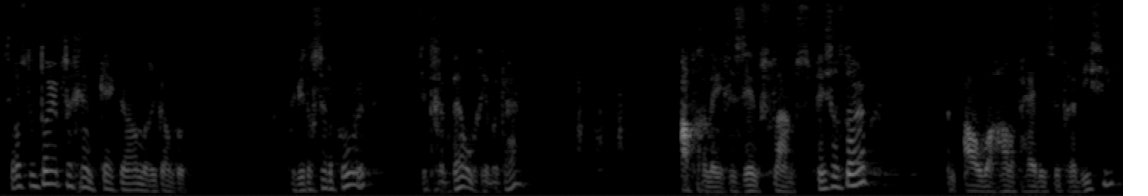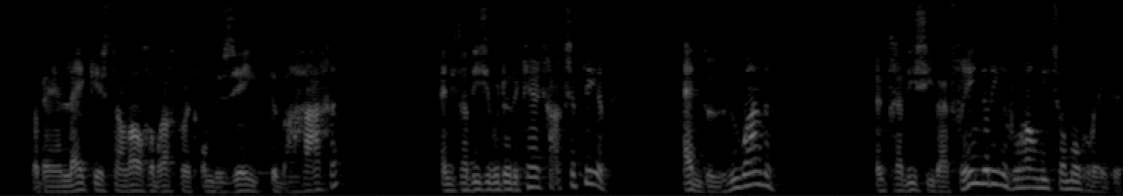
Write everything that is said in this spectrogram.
Zelfs de dorpsagent kijkt de andere kant op. Heb je toch zelf gehoord? Het zit geweldig in elkaar. Afgelegen Zeeuws-Vlaams vissersdorp. Een oude halfheidense traditie, waarbij een lijkkist aan wal gebracht wordt om de zee te behagen. En die traditie wordt door de kerk geaccepteerd. En door de douane. Een traditie waar vreemdelingen vooral niets van mogen weten.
